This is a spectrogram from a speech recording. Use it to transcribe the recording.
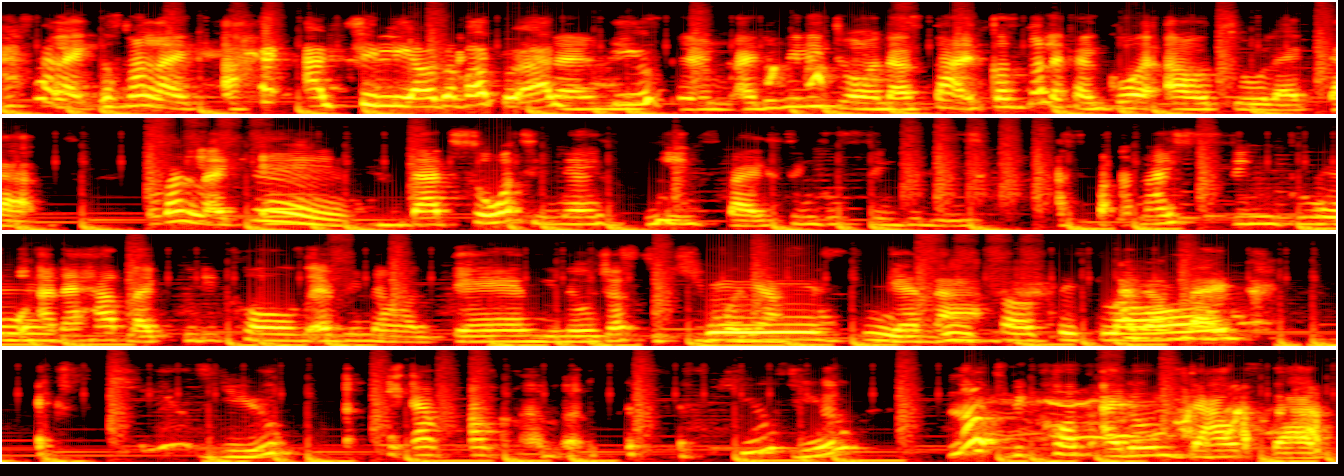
I feel like it's not like ah, Actually, I was about to ask um, you. um, I really don't understand because not like I go out to like that. It's not like Hmm. that. So what he means means by single single is am I single Mm. and I have like video calls every now and then, you know, just to keep on Yes, together. Jesus is And I'm like, excuse you, Um, um, um, uh, excuse you, not because I don't doubt that.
